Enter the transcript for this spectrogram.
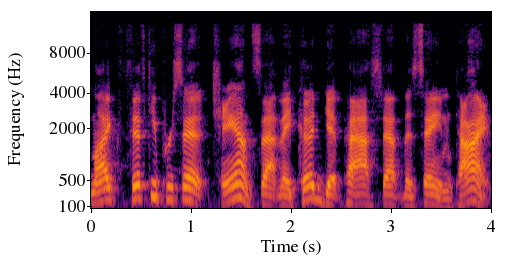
like fifty percent chance that they could get passed at the same time.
